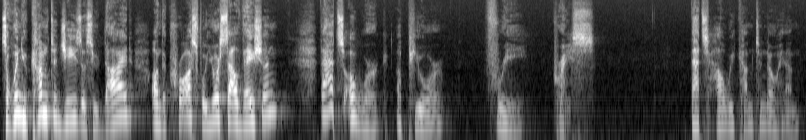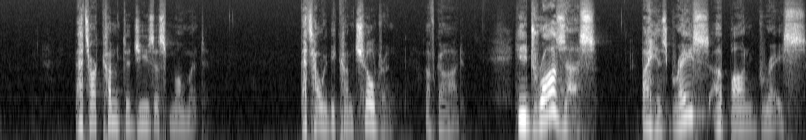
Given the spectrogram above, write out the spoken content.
So when you come to Jesus who died on the cross for your salvation, that's a work of pure, free grace. That's how we come to know him. That's our come to Jesus moment. That's how we become children of God. He draws us by his grace upon grace.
